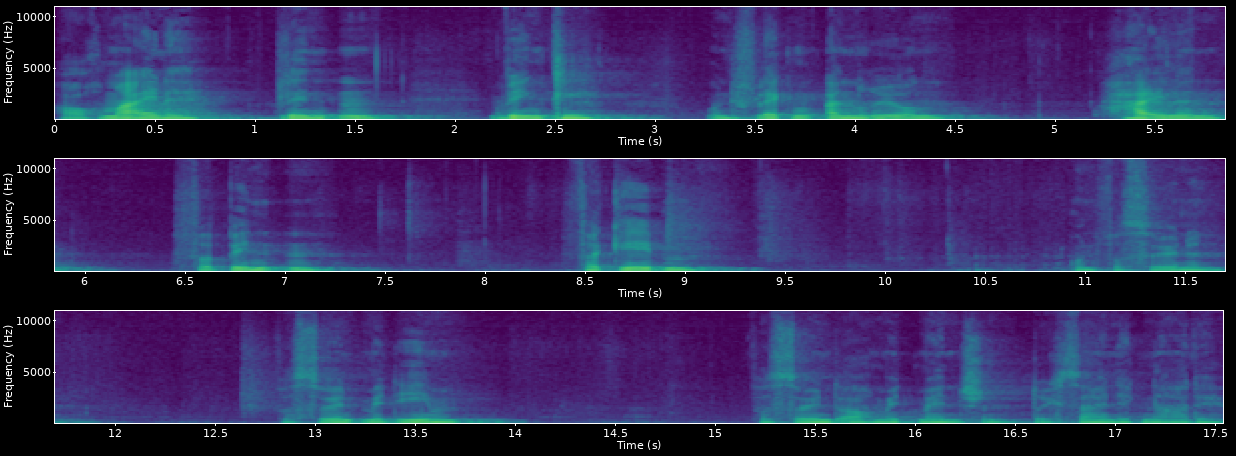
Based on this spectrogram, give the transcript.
auch meine blinden Winkel und Flecken anrühren heilen, verbinden, vergeben, und versöhnen. Versöhnt mit ihm, versöhnt auch mit Menschen durch seine Gnade.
